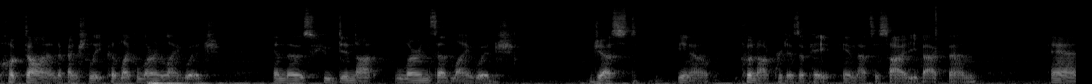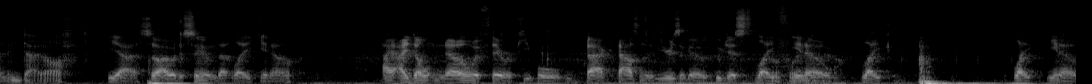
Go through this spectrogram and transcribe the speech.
hooked on and eventually could like learn language. And those who did not learn said language just you know could not participate in that society back then and and died off. yeah so i would assume that like you know i, I don't know if there were people back thousands of years ago who just like you know like like you know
